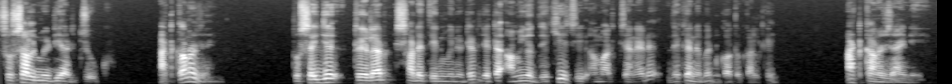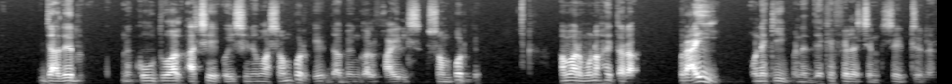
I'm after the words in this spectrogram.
সোশ্যাল মিডিয়ার যুগ আটকানো যায় তো সেই যে ট্রেলার সাড়ে তিন মিনিটের যেটা আমিও দেখিয়েছি, আমার চ্যানেলে দেখে নেবেন গতকালকেই আটকানো যায়নি। যাদের মানে কৌতূহল আছে ওই সিনেমা সম্পর্কে দ্য বেঙ্গল ফাইলস সম্পর্কে, আমার মনে হয় তারা প্রায়ই অনেকেই মানে দেখে ফেলেছেন সেই ট্রেলার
